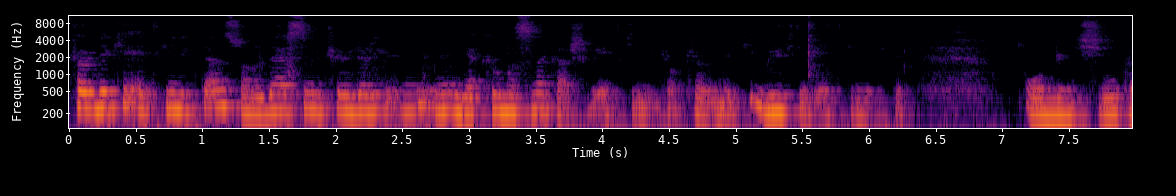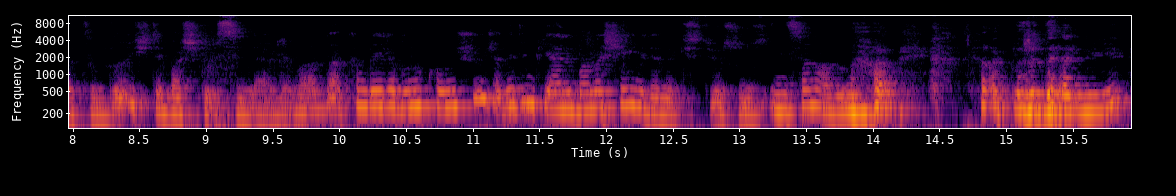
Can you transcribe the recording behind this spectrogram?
Köln'deki etkinlikten sonra Dersim'in köylerinin yakılmasına karşı bir etkinlik o Köln'deki. Büyük de bir etkinlikti. 10 bin kişinin katıldığı işte başka isimler de vardı. Akın Bey'le bunu konuşunca dedim ki yani bana şey mi demek istiyorsunuz? İnsan Hakları Derneği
